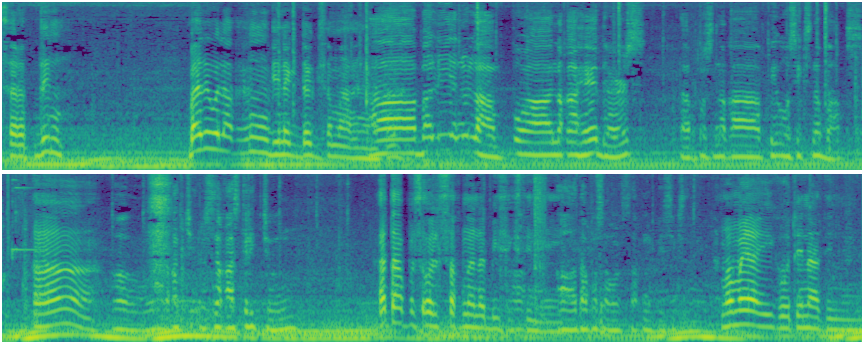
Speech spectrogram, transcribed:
Sarap din. Bali wala kang dinagdag sa makina. Ah, bali ano lang, po, ah, naka-headers, tapos naka-PO6 na box. Ah. Oo, naka, naka street tune. At tapos all stock na na B16A. Ah, tapos all stock na B16. Mamaya ikutin natin yun.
